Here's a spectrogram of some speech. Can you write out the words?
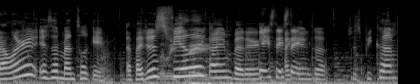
Valorant is a mental game. If I just Lily, feel stay. like I'm better, Stay, stay, I can go. Just become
